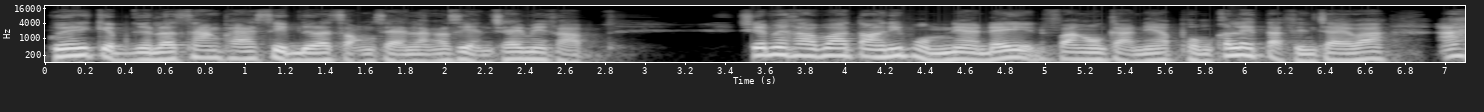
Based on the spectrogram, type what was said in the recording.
เพื่อที่เก็บเงินแล้วสร้างแพสซีฟเดือนละสองแสนหลังเกษียณใช่ไหมครับ เชื่อไหมครับว่าตอนที่ผมเนี่ยได้ฟังโอกาสเนี้ยผมก็เลยตัดสินใจว่าอะ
